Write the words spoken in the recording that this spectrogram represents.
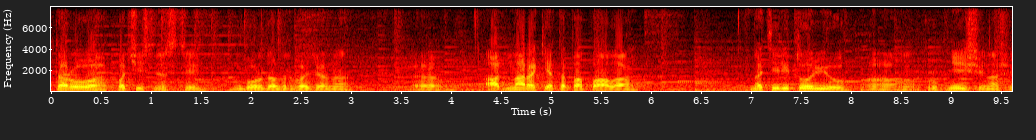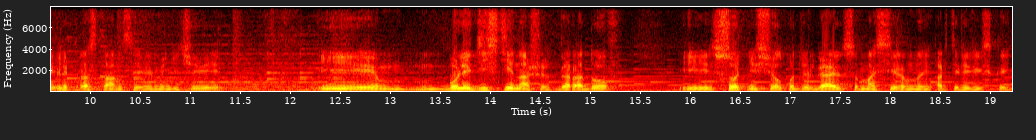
второго по численности города Азербайджана. Э, одна ракета попала на территорию э, крупнейшей нашей электростанции Мингичевири. И более 10 наших городов и сотни сел подвергаются массированной артиллерийской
